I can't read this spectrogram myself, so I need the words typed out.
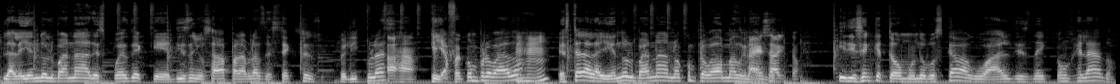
la leyenda urbana después de que Disney usaba palabras de sexo en sus películas, Ajá. que ya fue comprobado, Ujú. esta es la leyenda urbana no comprobada más Ah, grande. exacto. Y dicen que todo el mundo buscaba Walt Disney congelado.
